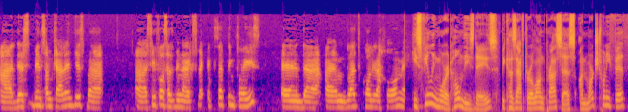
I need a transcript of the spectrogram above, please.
uh, there's been some challenges, but uh, Sioux Falls has been an accepting place, and uh, I'm glad to call it a home. He's feeling more at home these days because after a long process, on March 25th,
